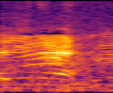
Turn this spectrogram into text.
いいね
